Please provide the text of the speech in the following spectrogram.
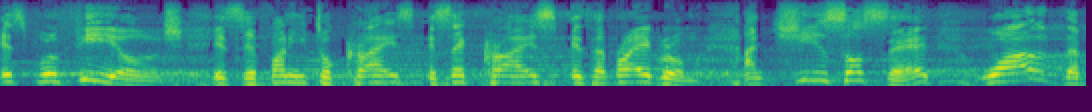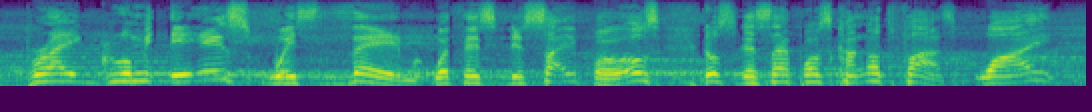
is fulfilled. It's referring to Christ. It's a Christ is the bridegroom. And Jesus said, while the bridegroom is with them, with his disciples, those disciples cannot fast. Why?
